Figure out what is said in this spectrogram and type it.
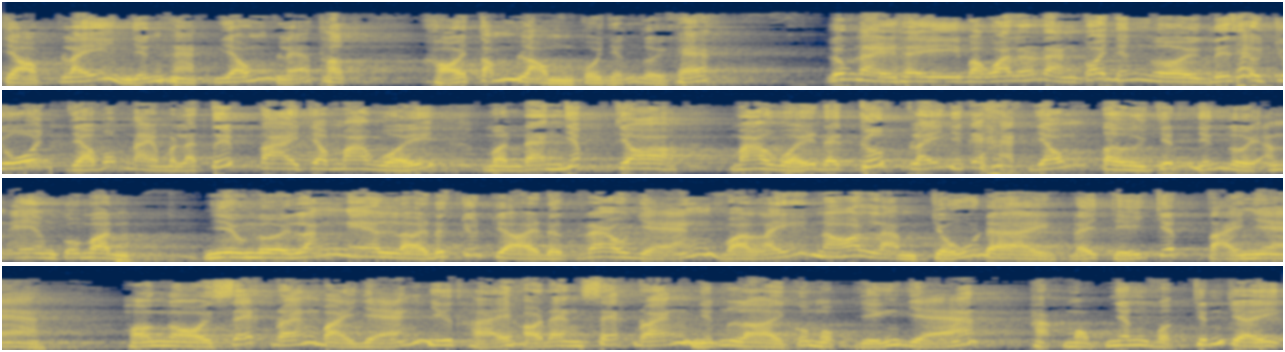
chọp lấy những hạt giống lẽ thật khỏi tấm lòng của những người khác. Lúc này thì bà qua nói rằng có những người đi theo chúa, giờ phút này mình lại tiếp tay cho ma quỷ. Mình đang giúp cho ma quỷ để cướp lấy những cái hạt giống từ chính những người anh em của mình nhiều người lắng nghe lời đức chúa trời được rao giảng và lấy nó làm chủ đề để chỉ trích tại nhà. Họ ngồi xét đoán bài giảng như thể họ đang xét đoán những lời của một diễn giả hoặc một nhân vật chính trị.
